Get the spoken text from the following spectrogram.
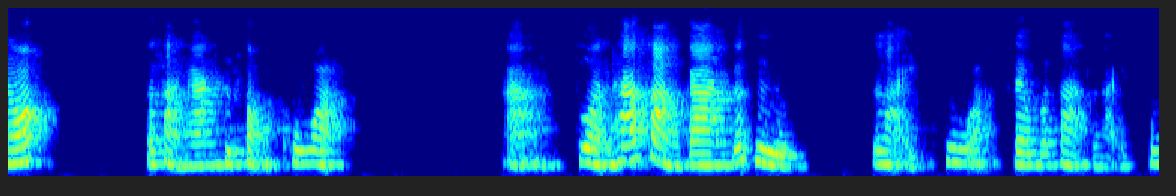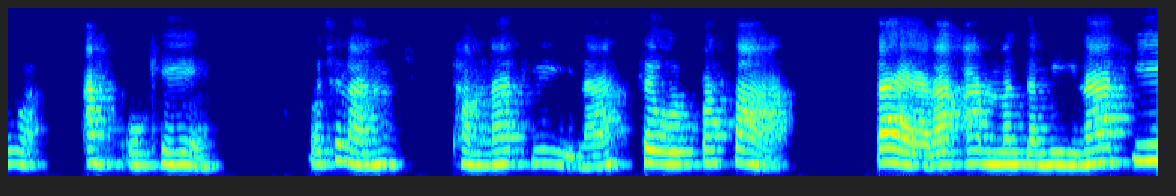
เนาะ ประสานงานคือสองขั้ว อ่า ส่วนถ้าสั่งการก็คือหลายขั้วเซลล์ประสาทหลายขั้ว อะ โอเค เพราะฉะนั้นทำหน้าที่นะเซลล์ประสาทแต่ละอันมันจะมีหน้าที่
